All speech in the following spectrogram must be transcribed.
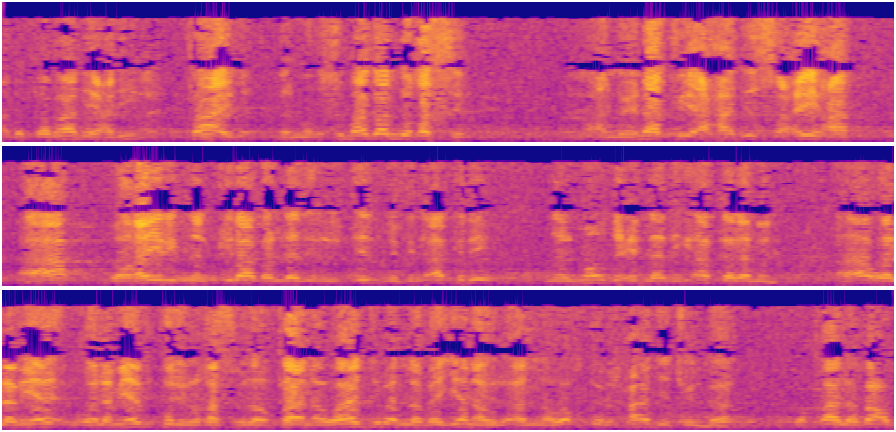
هذا كمان يعني فائدة لأن الرسول ما قال له غسل لأنه هناك في أحاديث صحيحة ها؟ وغير من الكلاب الذي الاذن في الأكل من الموضع الذي أكل منه ها؟ ولم ولم يذكر الغسل لو كان واجبا لبينه لأن وقت الحاجة له وقال بعض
